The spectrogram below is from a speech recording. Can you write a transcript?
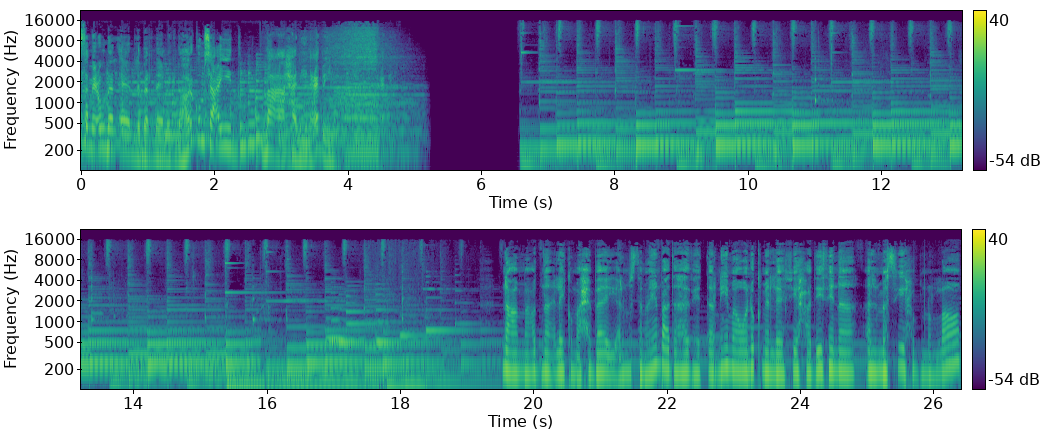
تستمعون الآن لبرنامج نهاركم سعيد مع حنين عبيد. نعم عدنا إليكم أحبائي المستمعين بعد هذه الترنيمة ونكمل في حديثنا المسيح ابن الله.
